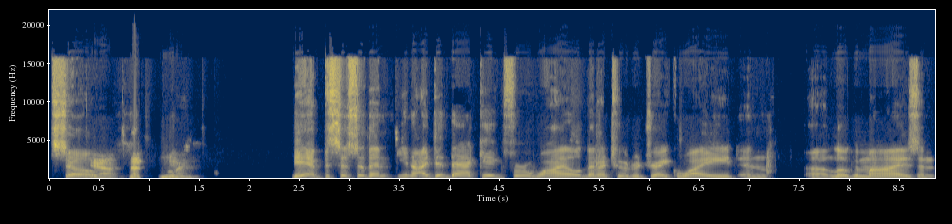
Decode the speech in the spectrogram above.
So yeah, that's cool. Yeah, but so so then you know I did that gig for a while. Then I toured with Drake White and uh, Logan Mize and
